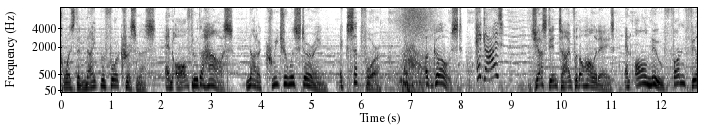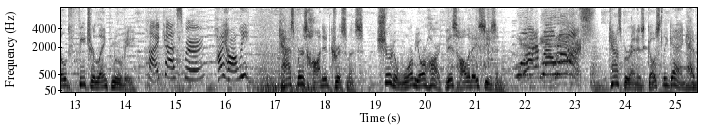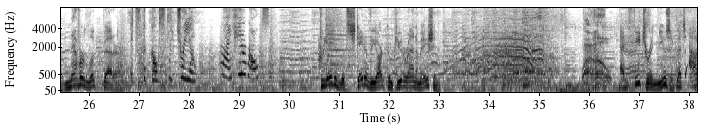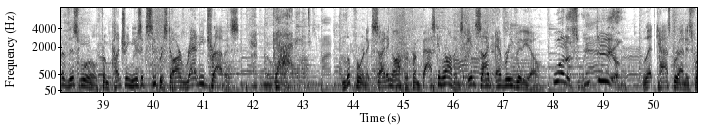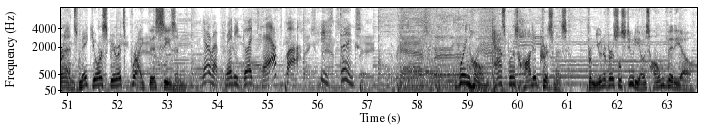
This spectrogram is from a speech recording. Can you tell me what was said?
'Twas the night before Christmas, and all through the house, not a creature was stirring, except for a ghost. Hey guys! Just in time for the holidays, an all new, fun filled feature length movie Hi, Casper. Hi, Holly! Casper's Haunted Christmas. Sure to warm your heart this holiday season. What about us? Casper and his ghostly gang have never looked better. It's the ghostly trio. My heroes. Created with state of the art computer animation Wow. and featuring music that's out of this world from country music superstar Randy Travis. Got it. Look for an exciting offer from Baskin Robbins inside every video. What a sweet deal. Let Casper and his friends make your spirits bright this season. You're a pretty good Casper. Gee, thanks. Bring home Casper's Haunted Christmas from Universal Studios Home Video.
